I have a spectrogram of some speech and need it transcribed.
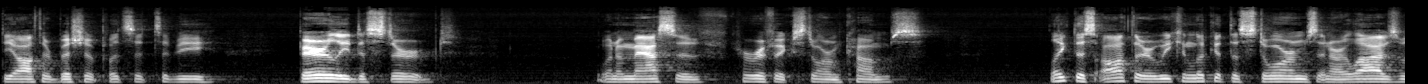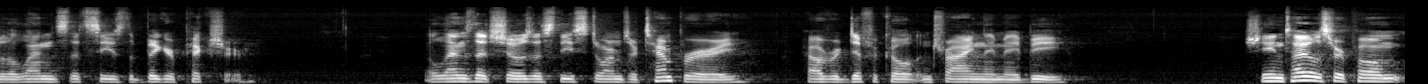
the author Bishop puts it, to be barely disturbed when a massive, horrific storm comes. Like this author, we can look at the storms in our lives with a lens that sees the bigger picture, a lens that shows us these storms are temporary, however difficult and trying they may be. She entitles her poem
